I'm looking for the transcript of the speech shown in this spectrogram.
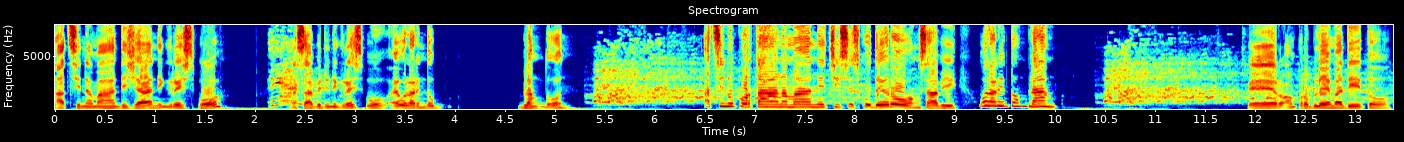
At sinamahan din siya ni Grespo. Nasabi din ni Grespo, ay wala rin daw blank doon. At sinuportahan naman ni Chis Escudero. Ang sabi, wala rin tong blank. Pero ang problema dito,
